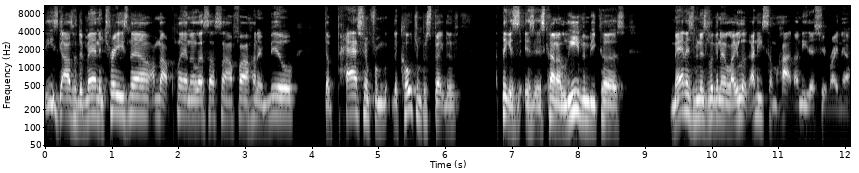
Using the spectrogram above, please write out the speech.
These guys are demanding trades now. I'm not playing unless I sign 500 mil. The passion from the coaching perspective, I think is is, is kind of leaving because management is looking at like, look, I need something hot. I need that shit right now.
